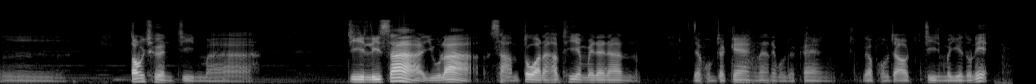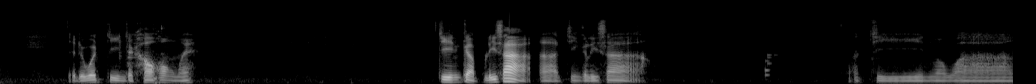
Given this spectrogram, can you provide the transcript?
อืมต้องเชิญจีนมา จีนลิซ่ายูล่าสามตัวนะครับ ที่ยังไม่ได้นั่น เดี๋ยวผมจะแกล้งนะเดี๋ยวผมจะแกล้งเดี๋ยวผมจะเอาจีนมายืนตรงนี้เดี๋ยวดูว่าจีนจะเข้าห้องไหมจีนกับลิซ่า อ่า จีนกับลิซ่า เอาจีนมาวาง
